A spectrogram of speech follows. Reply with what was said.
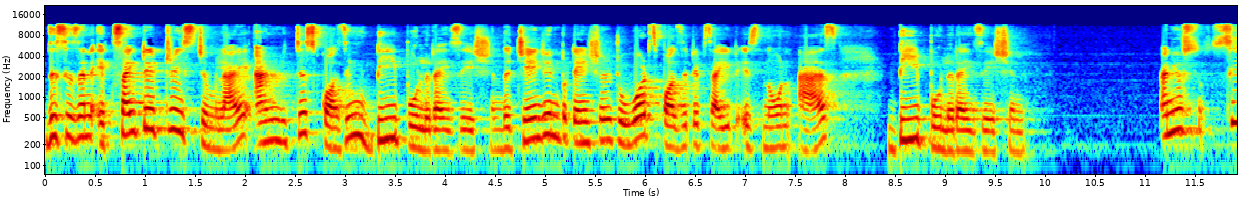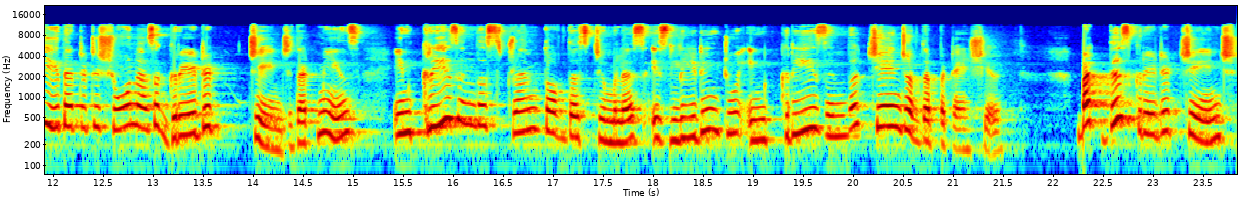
this is an excitatory stimuli and it is causing depolarization. The change in potential towards positive side is known as depolarization. And you see that it is shown as a graded change. That means increase in the strength of the stimulus is leading to increase in the change of the potential. But this graded change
